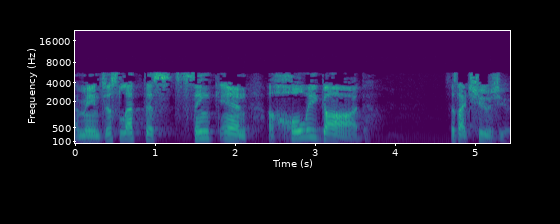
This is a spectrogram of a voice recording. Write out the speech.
I mean, just let this sink in. A holy God says, I choose you.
